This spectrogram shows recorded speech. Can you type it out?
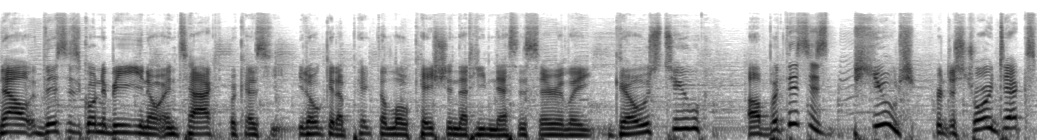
Now, this is going to be, you know, intact because you don't get to pick the location that he necessarily goes to. Uh, but this is huge for destroy decks.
